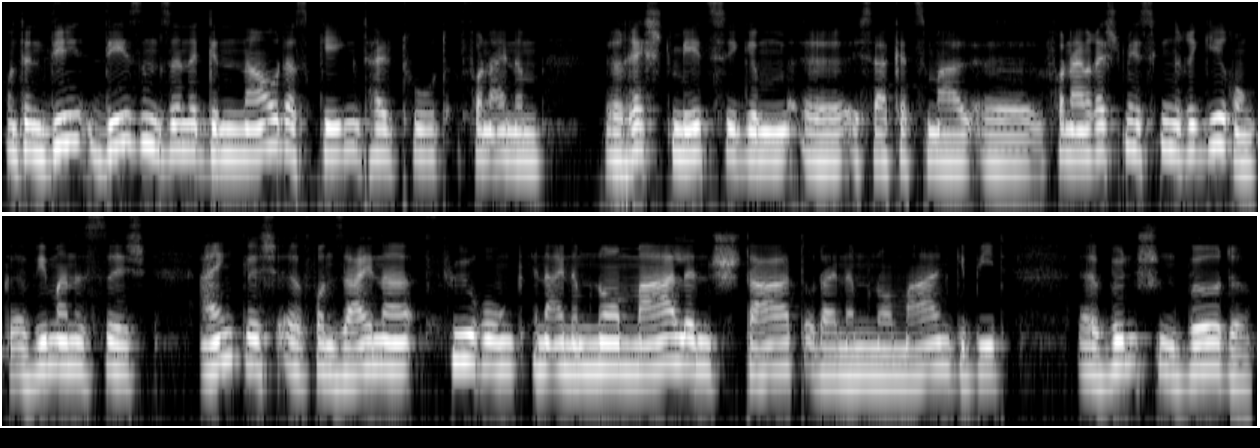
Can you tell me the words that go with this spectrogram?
und in de diesem Sinne genau das Gegenteil tut von einem rechtmäßigem, äh, ich sag jetzt mal, äh, von einer rechtmäßigen Regierung, äh, wie man es sich eigentlich von seiner Führung in einem normalen Staat oder einem normalen Gebiet wünschen würde.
